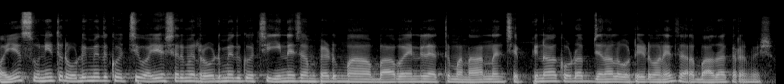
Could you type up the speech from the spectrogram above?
వైఎస్ సునీత రోడ్డు మీదకి వచ్చి వైఎస్ షర్మిల రోడ్డు మీదకి వచ్చి ఈయనే చంపాడు. మా బాబాయ్ని లేకపోతే మా నాన్న అని చెప్పినా కూడా జనాలు ఓటేయడం అనేది చాలా బాధాకరమైన విషయం.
